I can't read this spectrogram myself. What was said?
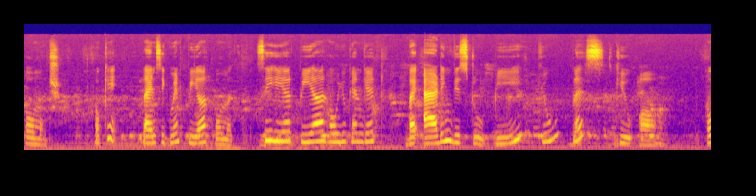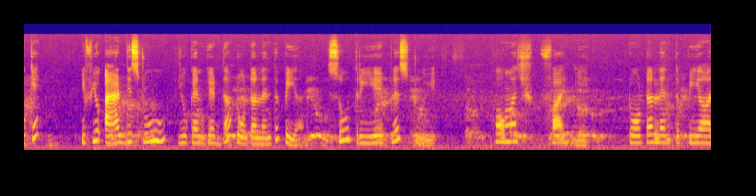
how much. Okay? Line segment pr how much. See here pr how you can get? By adding these two p q plus qr okay? If you add these two you can get the total length pr so 3a plus 2a how much? 5a total length pr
